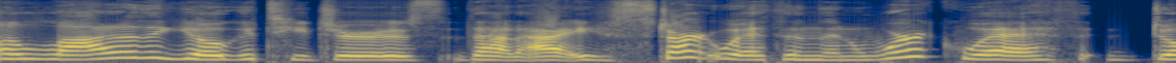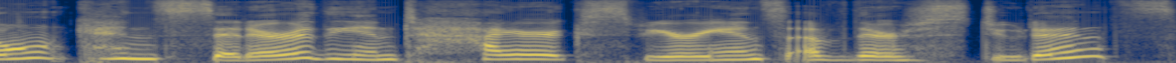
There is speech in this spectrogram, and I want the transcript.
A lot of the yoga teachers that I start with and then work with don't consider the entire experience of their students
